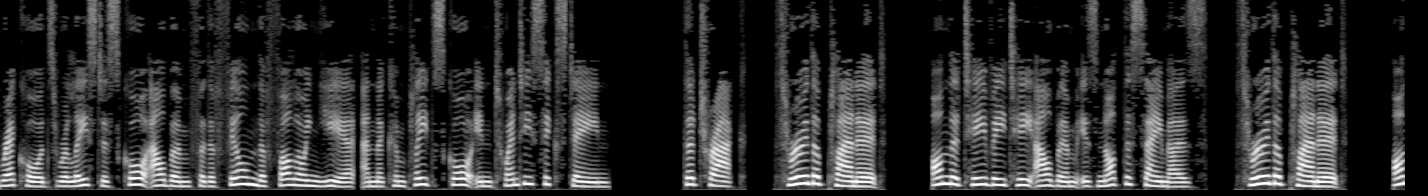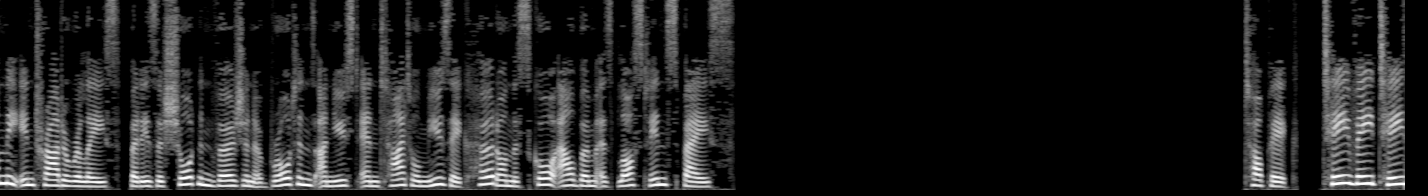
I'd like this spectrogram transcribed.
Records released a score album for the film the following year, and the complete score in 2016. The track, "'Through the Planet' on the TVT album is not the same as, "'Through the Planet' on the Intrada release, but is a shortened version of Broughton's unused end title music heard on the score album as Lost in Space. Topic: TVT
